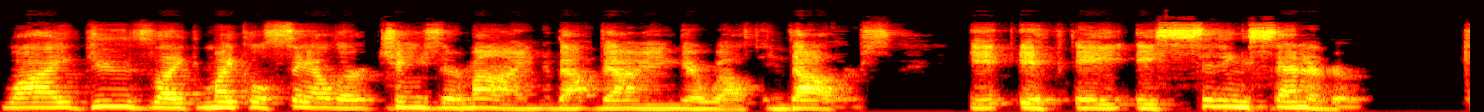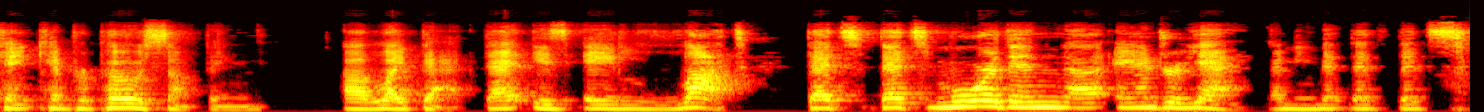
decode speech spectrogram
why dudes like Michael Saylor changed their mind about valuing their wealth in dollars. If a, a sitting senator can, can propose something uh, like that, that is a lot. That's that's more than uh, Andrew Yang. I mean, that, that that's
